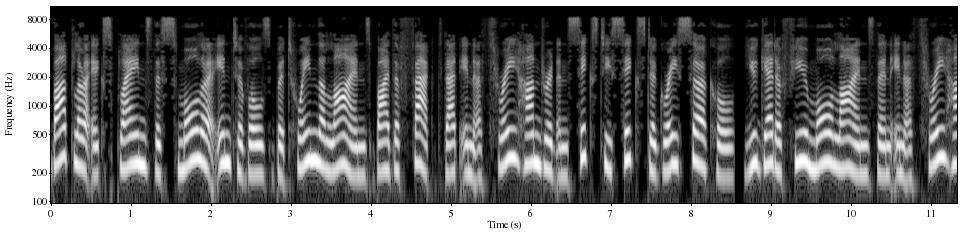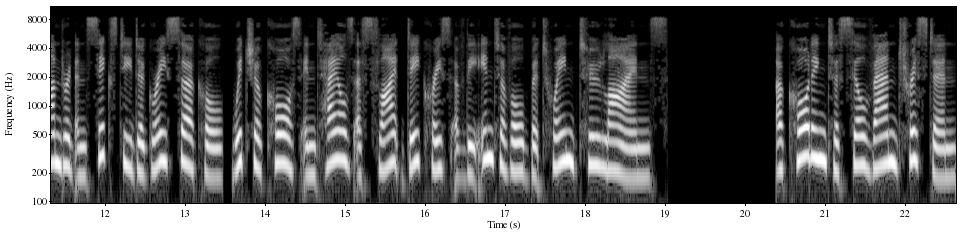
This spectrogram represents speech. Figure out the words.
Butler explains the smaller intervals between the lines by the fact that in a 366-degree circle, you get a few more lines than in a 360-degree circle, which of course entails a slight decrease of the interval between two lines. According to Sylvain Tristan,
